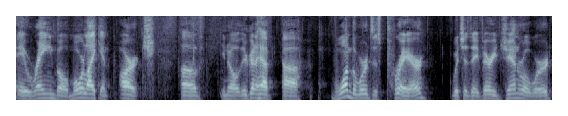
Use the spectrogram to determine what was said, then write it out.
a rainbow, more like an arch of you know, they're going to have uh, one of the words is prayer, which is a very general word.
